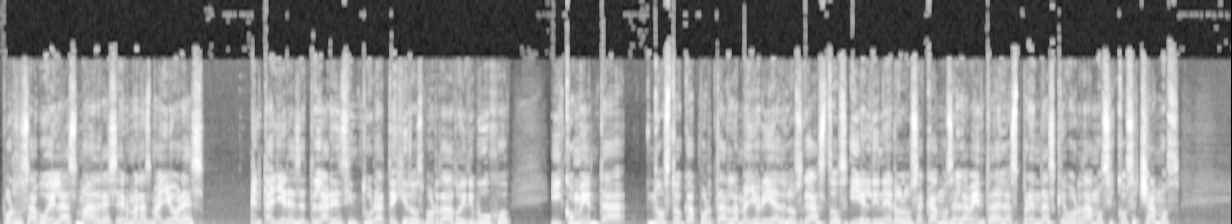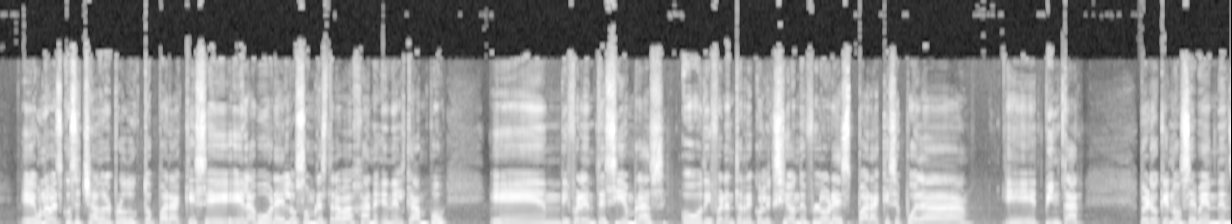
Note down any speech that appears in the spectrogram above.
por sus abuelas, madres, hermanas mayores, en talleres de telar en cintura, tejidos, bordado y dibujo. Y comenta, nos toca aportar la mayoría de los gastos y el dinero lo sacamos de la venta de las prendas que bordamos y cosechamos. Eh, una vez cosechado el producto para que se elabore, los hombres trabajan en el campo en diferentes siembras o diferente recolección de flores para que se pueda eh, pintar. Pero que no se venden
